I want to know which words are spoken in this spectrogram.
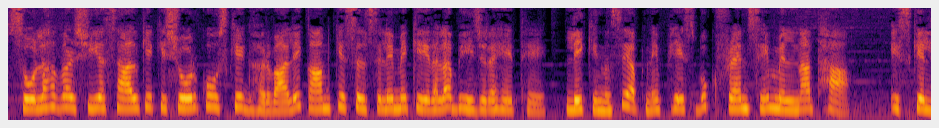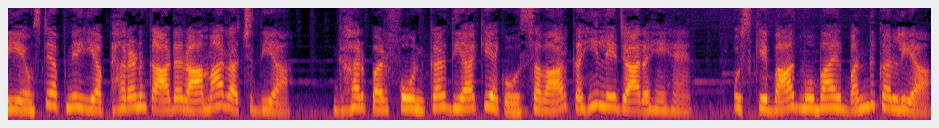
सोलह वर्षीय साल के किशोर को उसके घर वाले काम के सिलसिले में केरला भेज रहे थे, लेकिन उसे अपने फेसबुक फ्रेंड से मिलना था। इसके लिए उसने अपने ही अपहरण का ड्रामा रच दिया। घर पर फ़ोन कर दिया कि एको सवार कहीं ले जा रहे हैं। उसके बाद मोबाइल बंद कर लिया।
